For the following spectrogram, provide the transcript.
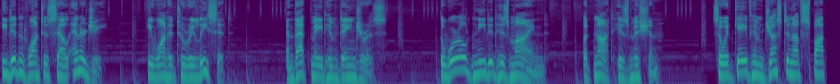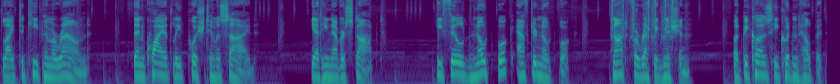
He didn't want to sell energy, he wanted to release it. And that made him dangerous. The world needed his mind, but not his mission. So it gave him just enough spotlight to keep him around, then quietly pushed him aside. Yet he never stopped. He filled notebook after notebook, not for recognition, but because he couldn't help it.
